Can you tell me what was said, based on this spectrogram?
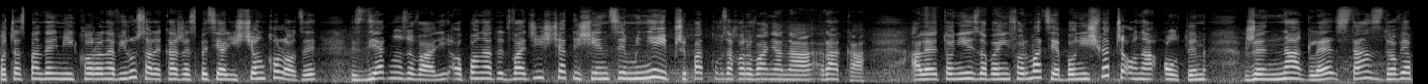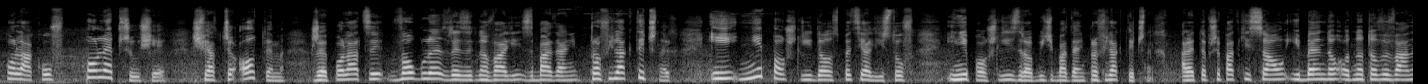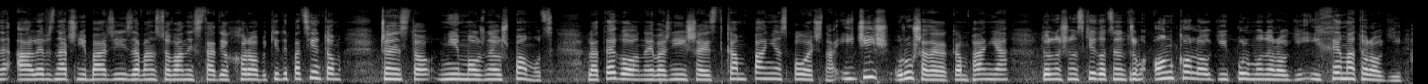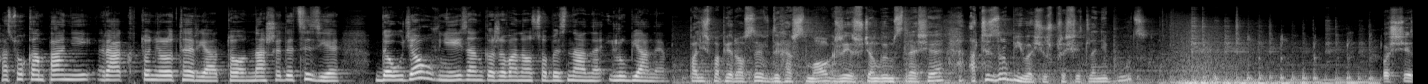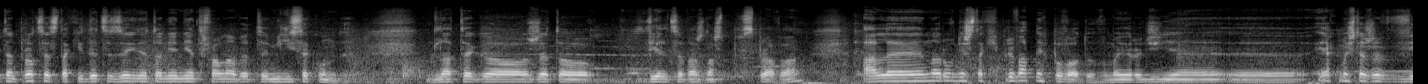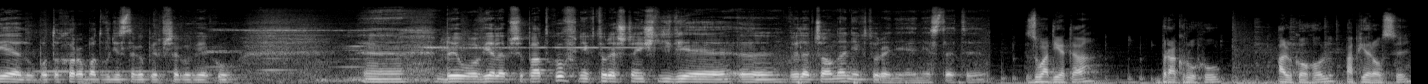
Podczas pandemii koronawirusa lekarze specjaliści onkolodzy zdiagnozowali o ponad 20 tysięcy mniej przypadków zachorowania na raka. Ale to nie jest dobra informacja, bo nie świadczy ona o tym, że nagle stan zdrowia Polaków polepszył się. Świadczy o tym, że Polacy w ogóle zrezygnowali z badań profilaktycznych i nie poszli do specjalistów i nie poszli zrobić badań profilaktycznych. Ale te przypadki są i będą odnotowywane, ale w znacznie bardziej zaawansowanych stadiach choroby, kiedy pacjentom często nie można już pomóc. Dlatego najważniejsza jest kampania społeczna i dziś rusza taka kampania Dolnośląskiego Centrum Onkologii, Pulmonologii i Hematologii. Hasło kampanii Rak to nie loteria, to nasze decyzje. Do udziału w niej zaangażowane osoby znane i lubiane. Palisz papierosy, wdychasz smog, żyjesz w ciągłym stresie. A czy zrobiłeś już prześwietlenie płuc? Właściwie ten proces taki decyzyjny to nie, nie trwał nawet milisekundy, dlatego że to wielce ważna sp- sprawa, ale no również z takich prywatnych powodów. W mojej rodzinie, e, jak myślę, że w wielu, bo to choroba XXI wieku, e, było wiele przypadków, niektóre szczęśliwie e, wyleczone, niektóre nie, niestety. Zła dieta, brak ruchu, alkohol, papierosy,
